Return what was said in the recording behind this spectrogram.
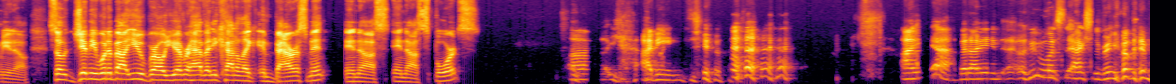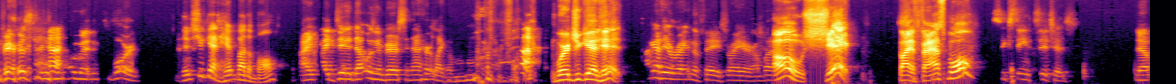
You know. So Jimmy, what about you, bro? You ever have any kind of like embarrassment in uh in uh sports? Uh, yeah, I mean. I yeah, but I mean, uh, who wants to actually bring up an embarrassing moment in sport? Didn't you get hit by the ball? I, I did. That was embarrassing. That hurt like a motherfucker. Where'd you get hit? I got hit right in the face, right here. But Oh shit! By a fastball? 16 stitches. Yep.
